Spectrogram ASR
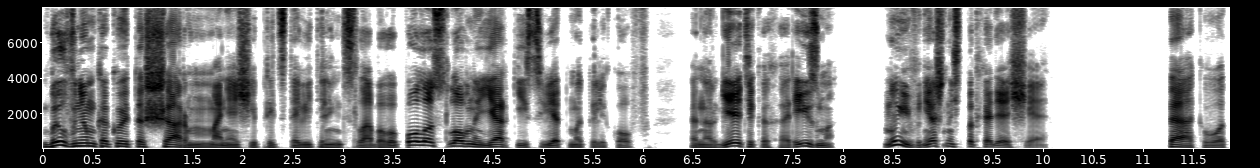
был в нем какой-то шарм, манящий представительниц слабого пола, словно яркий свет мотыльков. Энергетика, харизма, ну и внешность подходящая. Так вот.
